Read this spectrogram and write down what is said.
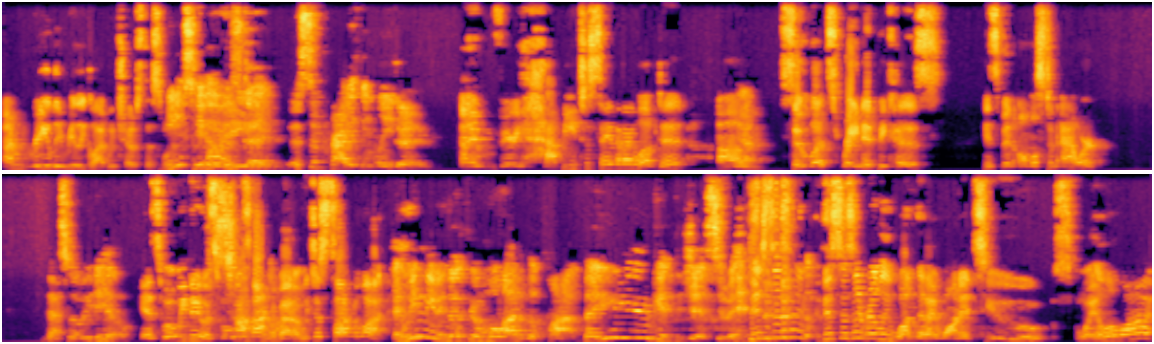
I'm really, really glad we chose this one. Me too. It was good. It was surprisingly good. I'm very happy to say that I loved it. Um, Yeah. So let's rate it because it's been almost an hour. That's what we do. It's what we do. It's what we Talk a talk lot. about. We just talk a lot. And we didn't even go through a whole lot of the plot, but you get the gist of it. This isn't. this isn't really one that I wanted to spoil a lot.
